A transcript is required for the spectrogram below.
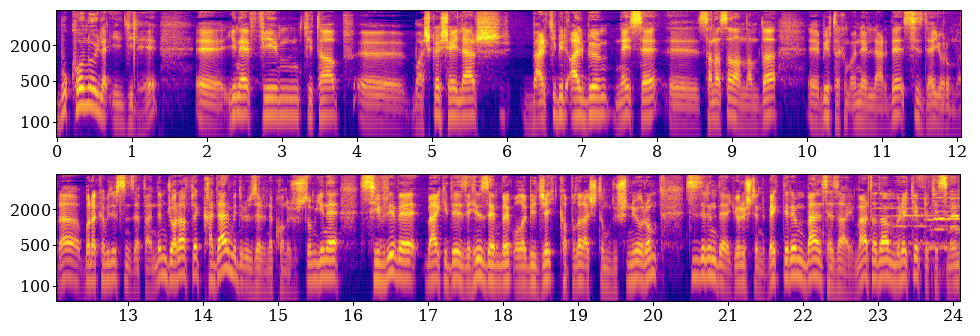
bu konuyla ilgili ee, yine film, kitap, e, başka şeyler, belki bir albüm neyse e, sanatsal anlamda e, bir takım öneriler de siz de yorumlara bırakabilirsiniz efendim. Coğrafya kader midir üzerine konuşmuştum. Yine sivri ve belki de zehir zemberek olabilecek kapılar açtığımı düşünüyorum. Sizlerin de görüşlerini beklerim. Ben Sezai Mert Adam Mürekkep Lekesi'nin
